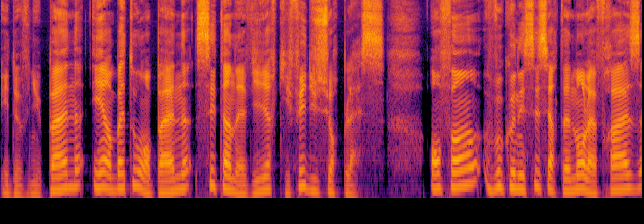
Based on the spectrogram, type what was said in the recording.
est devenu panne, et un bateau en panne, c'est un navire qui fait du surplace. Enfin, vous connaissez certainement la phrase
